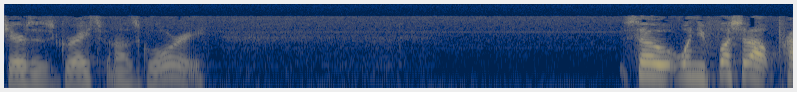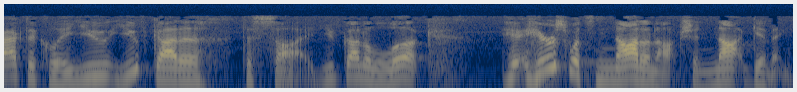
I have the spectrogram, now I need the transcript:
shares his grace but not his glory. So when you flesh it out practically, you you've got to decide. You've got to look. here's what's not an option, not giving.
